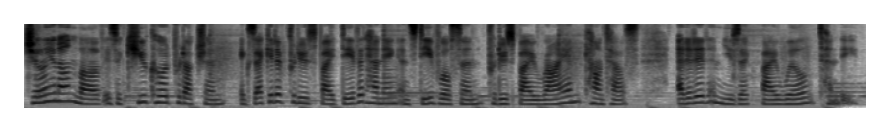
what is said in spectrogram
Jillian on Love is a QCODE production, executive produced by David Henning and Steve Wilson, produced by Ryan Counthouse, edited and music by Will Tendy.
